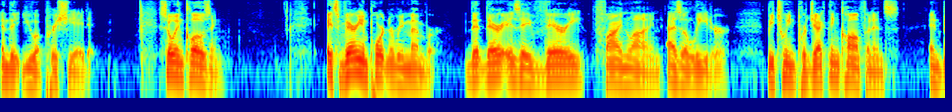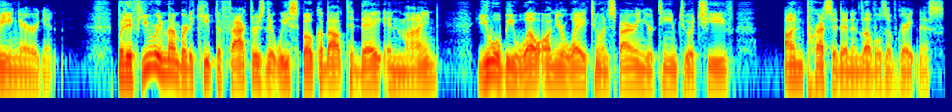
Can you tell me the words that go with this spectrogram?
and that you appreciate it. So, in closing, it's very important to remember that there is a very fine line as a leader between projecting confidence and being arrogant. But if you remember to keep the factors that we spoke about today in mind, you will be well on your way to inspiring your team to achieve unprecedented levels of greatness.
